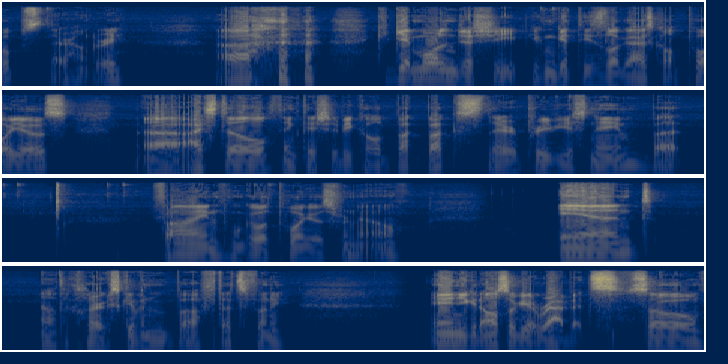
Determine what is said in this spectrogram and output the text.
oops, they're hungry, uh, can get more than just sheep. You can get these little guys called pollos. Uh, I still think they should be called buck bucks, their previous name, but fine, we'll go with pollos for now. And, oh, the cleric's giving a buff, that's funny. And you can also get rabbits. So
